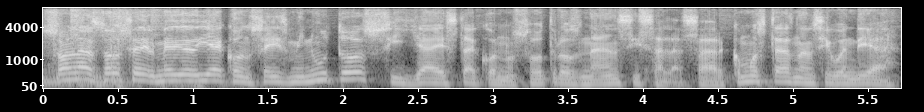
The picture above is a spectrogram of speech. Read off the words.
Son las 12 del mediodía con 6 minutos y ya está con nosotros Nancy Salazar. ¿Cómo estás, Nancy? Buen día.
